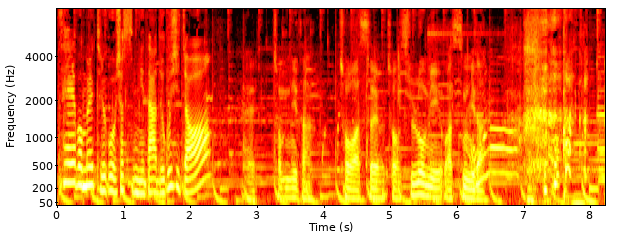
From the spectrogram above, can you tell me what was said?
새 앨범을 들고 오셨습니다. 누구시죠? 네, 접니다. 저 왔어요. 저 슬롬이 왔습니다.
